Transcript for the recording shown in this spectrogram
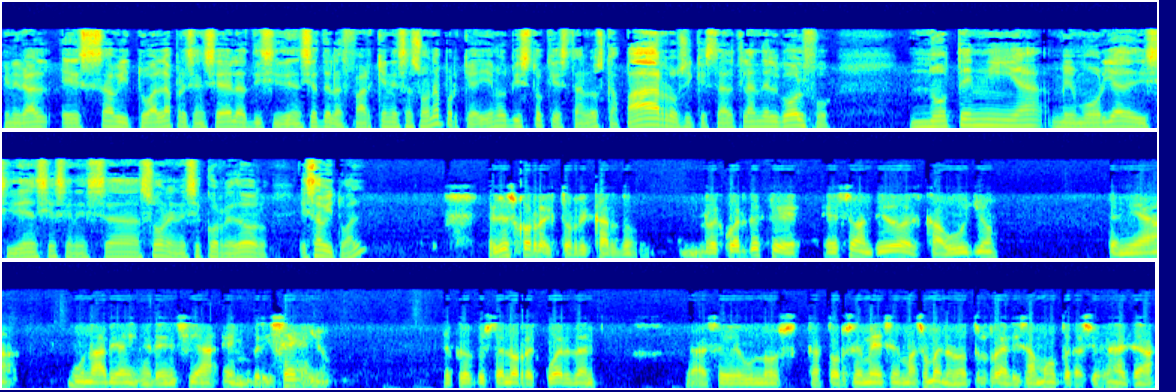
General, ¿es habitual la presencia de las disidencias de las FARC en esa zona? Porque ahí hemos visto que están los caparros y que está el clan del Golfo. No tenía memoria de disidencias en esa zona, en ese corredor. ¿Es habitual? Eso es correcto, Ricardo. Recuerde que ese bandido del cabullo tenía un área de injerencia en Briseño. Yo creo que ustedes lo recuerdan, hace unos 14 meses más o menos, nosotros realizamos operaciones allá,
